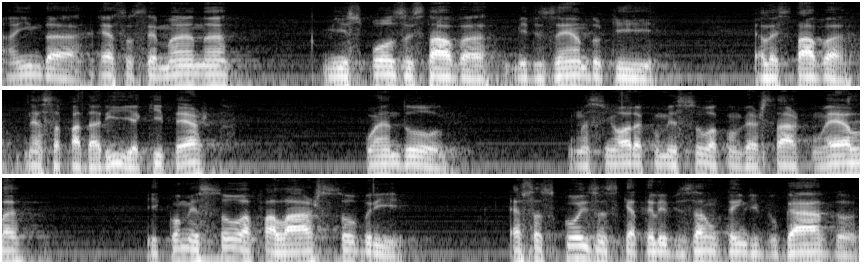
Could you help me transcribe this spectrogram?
Ainda essa semana, minha esposa estava me dizendo que ela estava nessa padaria aqui perto, quando uma senhora começou a conversar com ela e começou a falar sobre essas coisas que a televisão tem divulgado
